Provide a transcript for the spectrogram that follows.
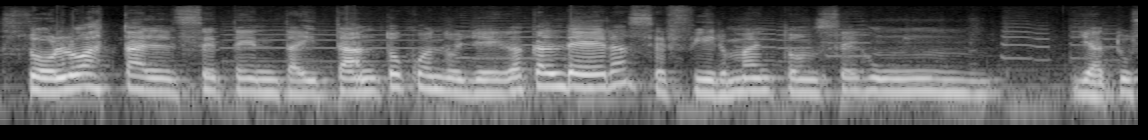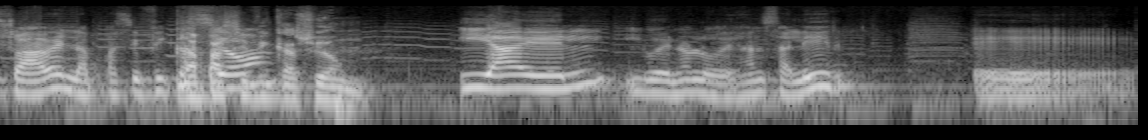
Solo hasta el setenta y tanto, cuando llega Caldera, se firma entonces un ya tú sabes, la pacificación. La pacificación. Y a él, bueno, lo dejan salir. Eh,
